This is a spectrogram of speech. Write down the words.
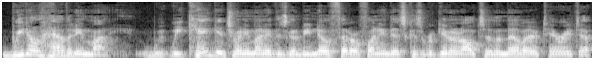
We don't have any money. We, we can't get to any money. There's going to be no federal funding this because we're giving it all to the military to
